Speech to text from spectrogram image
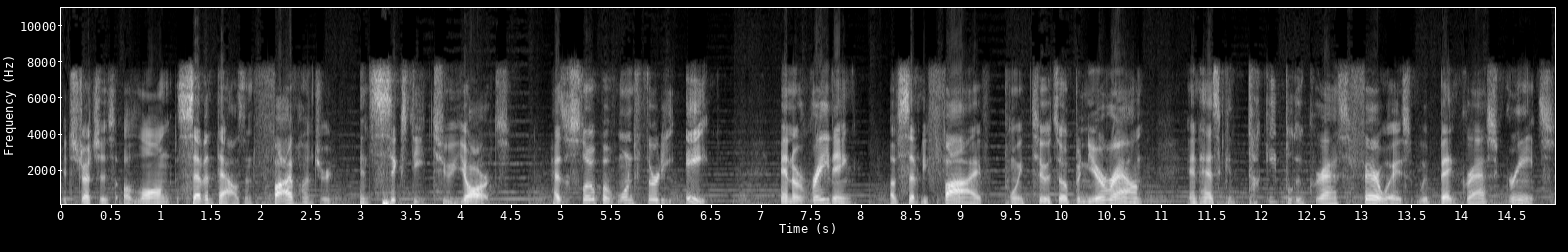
It stretches along 7,562 yards, has a slope of 138, and a rating of 75.2. It's open year round and has Kentucky bluegrass fairways with bent grass greens.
